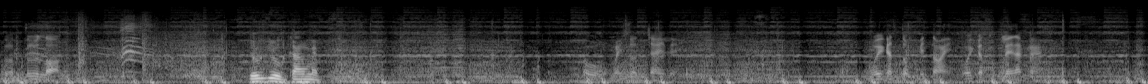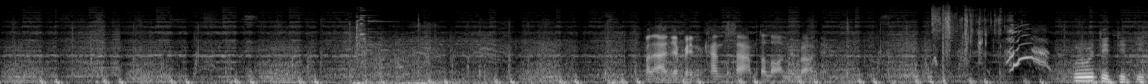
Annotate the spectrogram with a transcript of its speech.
โดดตู้หลอกยุกอยู่กลางแมปโอ้ไม่สนใจเลยโอ้ยกระตุกนิดหน่อยโอ้ยกระตุกเลยนักหนา มันอาจจะเป็นขั้นสามตลอดหรือเปล่าเนี่ยอุ้ยติดติดติด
